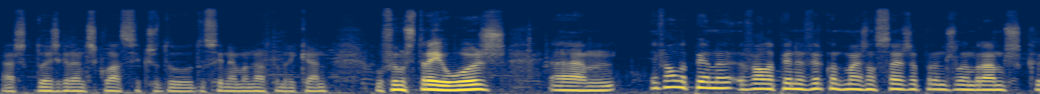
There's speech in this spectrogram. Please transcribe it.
acho que dois grandes clássicos do, do cinema norte-americano. O filme estreia hoje um, e vale a, pena, vale a pena ver, quanto mais não seja, para nos lembrarmos que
